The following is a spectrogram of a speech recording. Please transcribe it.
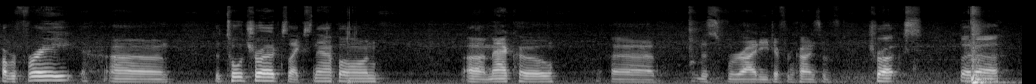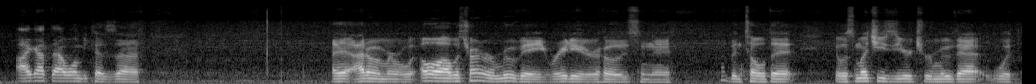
Harbor Freight, um, the tool trucks like Snap-on, uh, Matco. Uh, this variety of different kinds of trucks. But uh, I got that one because uh, I, I don't remember what. Oh, I was trying to remove a radiator hose, and uh, I've been told that it was much easier to remove that with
